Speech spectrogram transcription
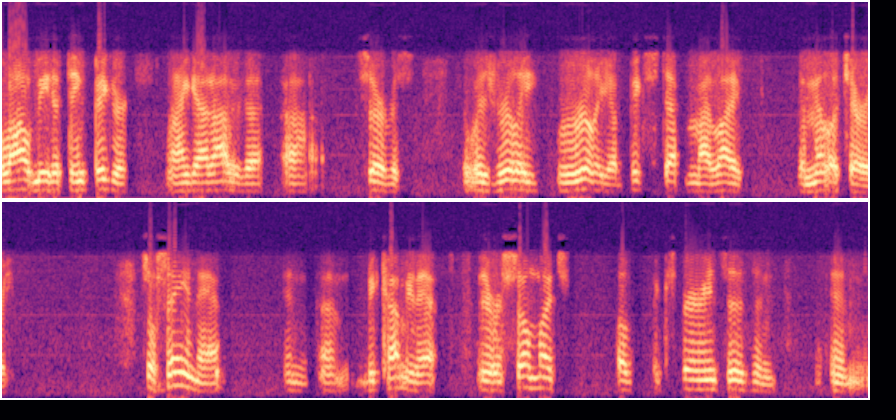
allowed me to think bigger when I got out of the uh, service. It was really, really a big step in my life, the military. So saying that and um, becoming that, there was so much of experiences and and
